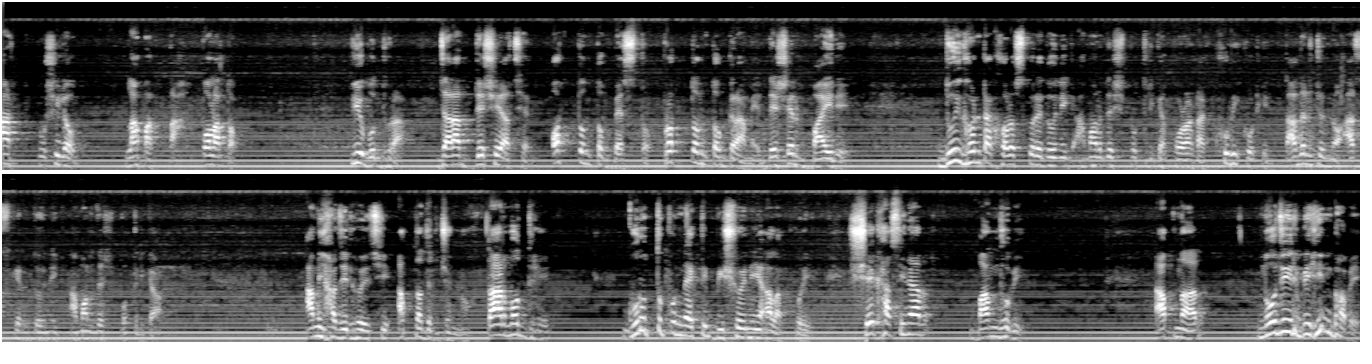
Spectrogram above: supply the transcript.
আট কুশীলক লাপাত্তা, পলাতক। প্রিয় বন্ধুরা, যারা দেশে আছেন, অত্যন্ত ব্যস্ত, প্রত্যন্ত গ্রামে, দেশের বাইরে দুই ঘণ্টা খরচ করে দৈনিক আমার দেশ পত্রিকা পড়াটা খুবই কঠিন। তাদের জন্য আজকের দৈনিক আমার দেশ পত্রিকা। আমি হাজির হয়েছি আপনাদের জন্য। তার মধ্যে গুরুত্বপূর্ণ একটি বিষয় নিয়ে আলাপ করি। শেখ হাসিনার বান্ধবী আপনার নজিরবিহীনভাবে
